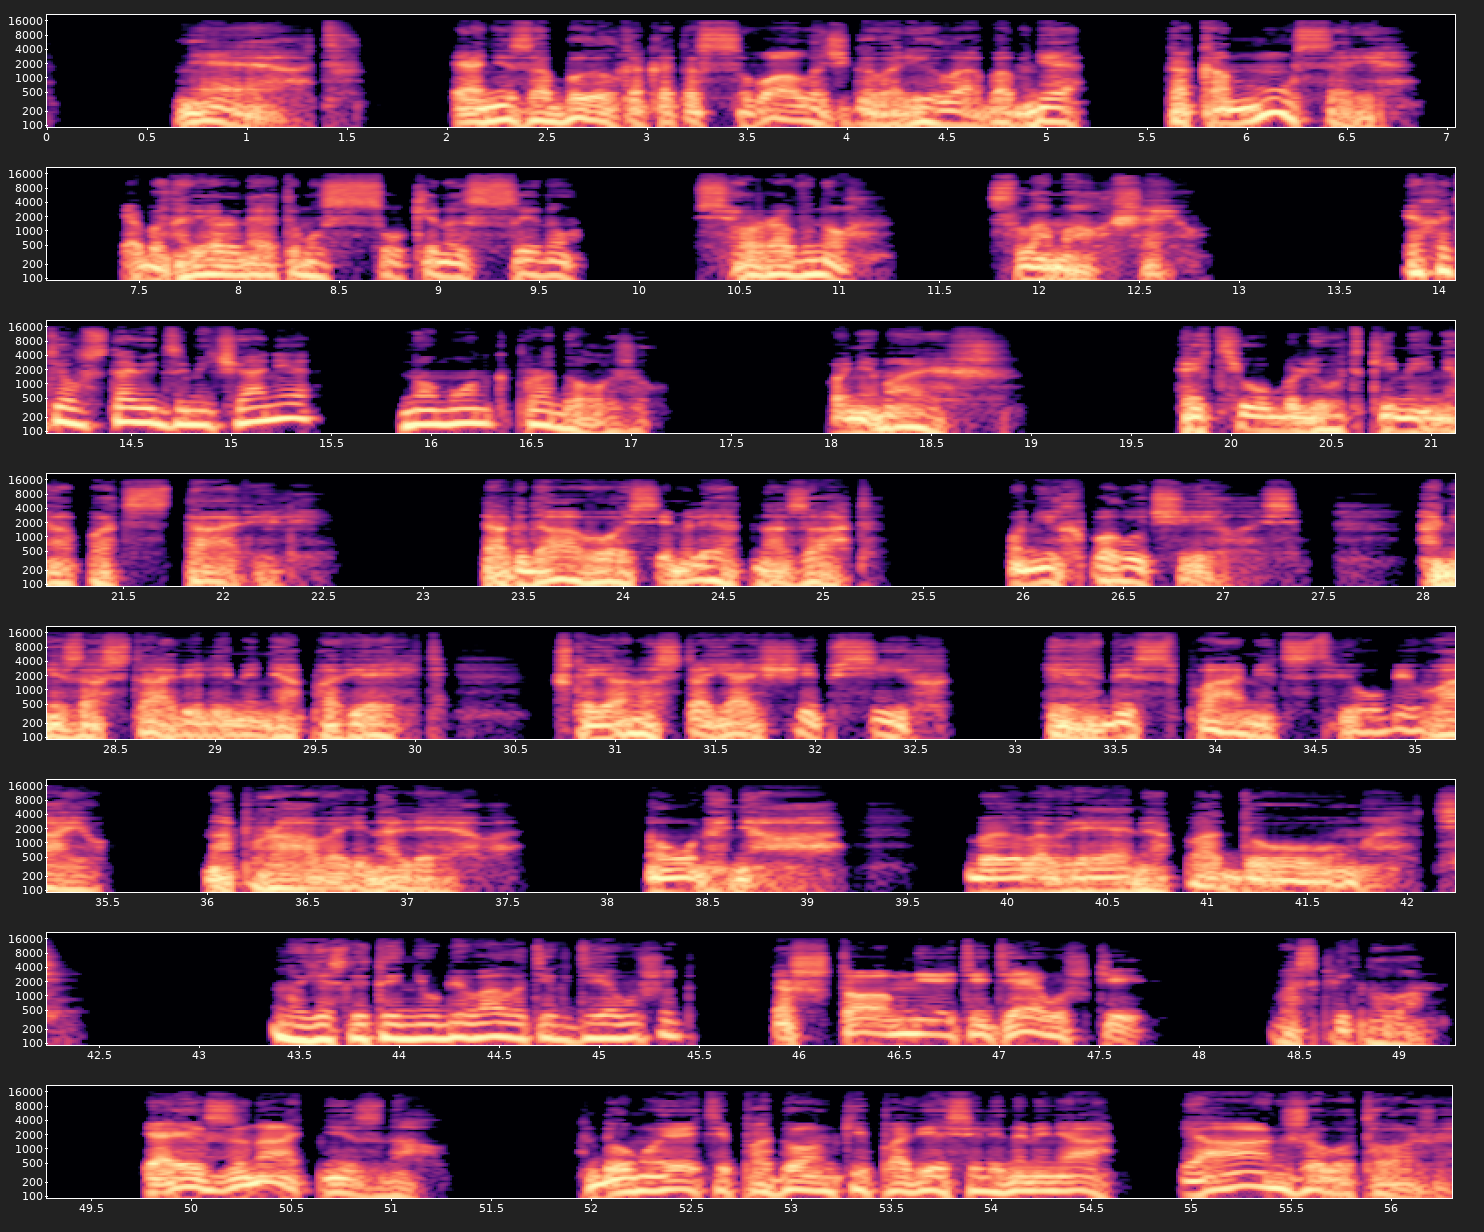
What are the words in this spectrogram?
Нет, я не забыл, как эта сволочь говорила обо мне, как о мусоре. Я бы, наверное, этому сукину сыну все равно сломал шею. Я хотел вставить замечание, но Монк продолжил. «Понимаешь, эти ублюдки меня подставили. Тогда, восемь лет назад, у них получилось. Они заставили меня поверить, что я настоящий псих и в беспамятстве убиваю направо и налево. Но у меня было время подумать». Но если ты не убивал этих девушек... — Да что мне эти девушки? — воскликнул он. — Я их знать не знал. Думаю, эти подонки повесили на меня и Анжелу тоже.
